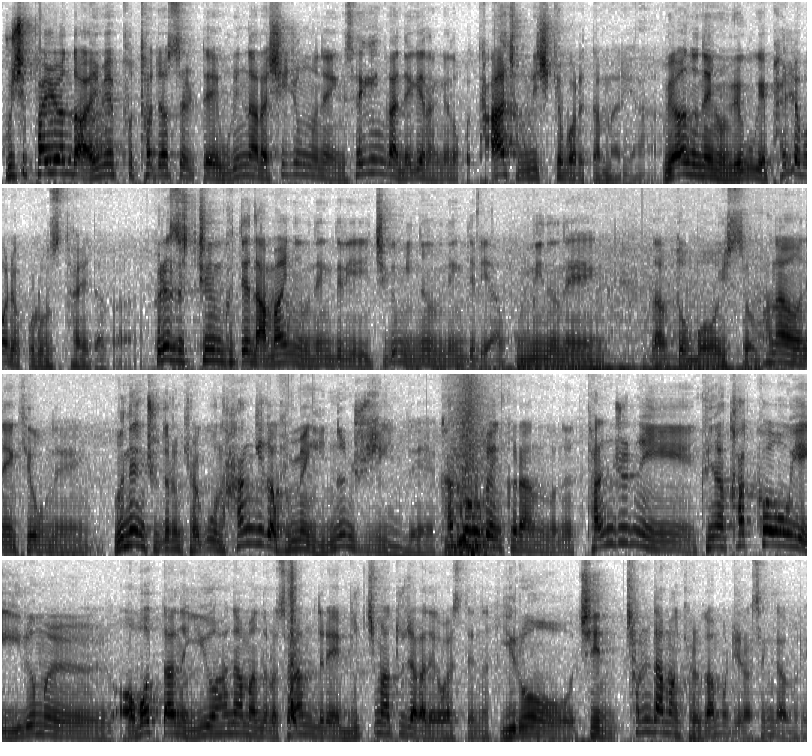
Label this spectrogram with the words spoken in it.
98년도 IMF 터졌을 때 우리나라 시중은행 3개인가 4개 남겨놓고 다 정리시켜버렸단 말이야. 외환은행은 외국에 팔려버렸고 론스타에다가. 그래서 지금 그때 남아있는 은행들이 지금 있는 은행들이야. 국민은행, 그다음 또 뭐 있어? 하나은행, 기업은행. 은행 주들은 결국은 한계가 분명히 있는 주식인데 카카오뱅크라는 거는 단순히 그냥 카카오의 이름을 업었다는 이유 하나만으로 사람들의 묻지마 투자가 내가 봤을 때는 이루어진 참담한 결과물이라 생각을 해.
